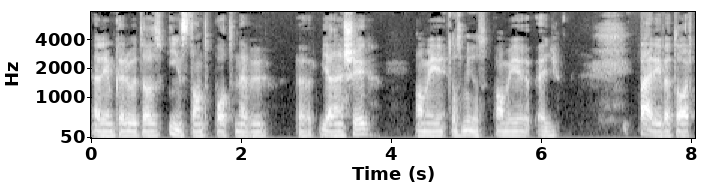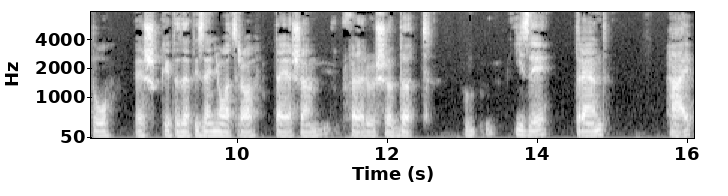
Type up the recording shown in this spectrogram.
elém került az Instant Pot nevű jelenség, ami, az mi az? ami egy pár éve tartó, és 2018-ra teljesen felerősödött izé, trend, hype,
